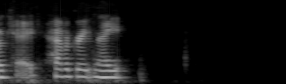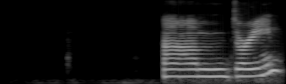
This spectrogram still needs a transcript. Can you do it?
okay have a great night um doreen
